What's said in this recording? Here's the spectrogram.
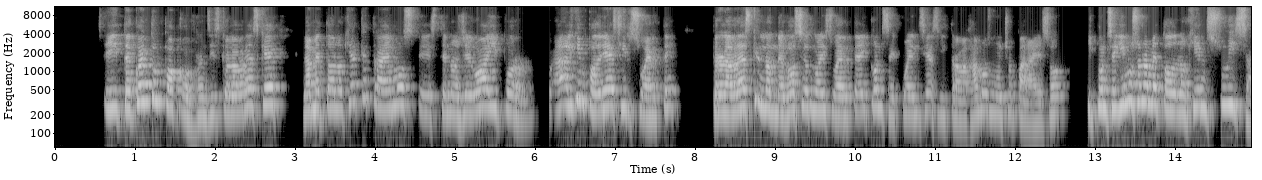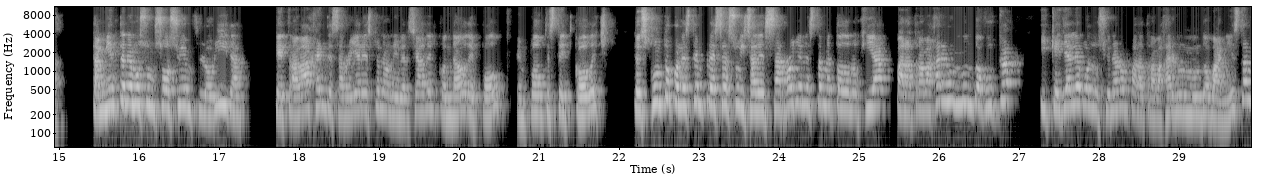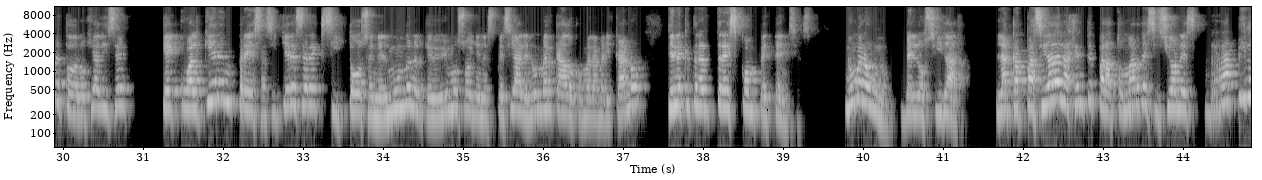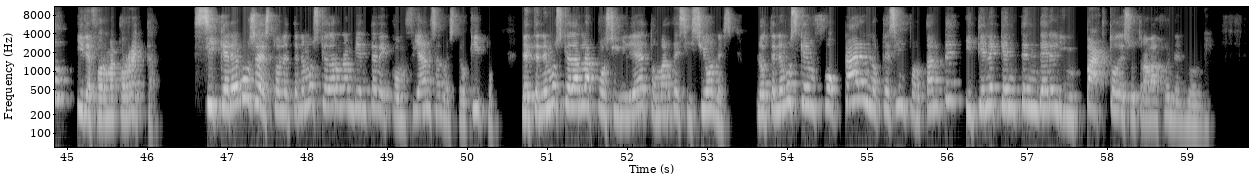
Sí, te cuento un poco, Francisco. La verdad es que la metodología que traemos este, nos llegó ahí por, alguien podría decir suerte, pero la verdad es que en los negocios no hay suerte, hay consecuencias y trabajamos mucho para eso. Y conseguimos una metodología en Suiza. También tenemos un socio en Florida que trabaja en desarrollar esto en la Universidad del Condado de Polk, en Polk State College. Entonces, junto con esta empresa suiza, desarrollan esta metodología para trabajar en un mundo VUCA y que ya le evolucionaron para trabajar en un mundo BANI. Esta metodología dice que cualquier empresa, si quiere ser exitosa en el mundo en el que vivimos hoy, en especial en un mercado como el americano, tiene que tener tres competencias. Número uno, velocidad. La capacidad de la gente para tomar decisiones rápido y de forma correcta. Si queremos esto, le tenemos que dar un ambiente de confianza a nuestro equipo. Le tenemos que dar la posibilidad de tomar decisiones. Lo tenemos que enfocar en lo que es importante y tiene que entender el impacto de su trabajo en el mundo.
